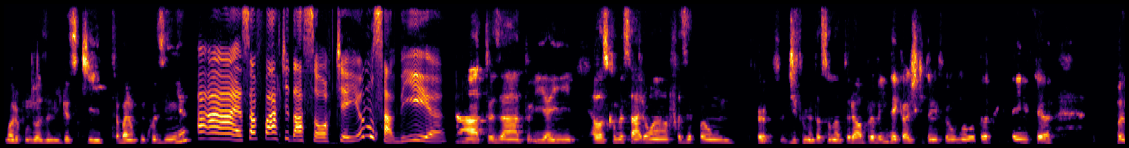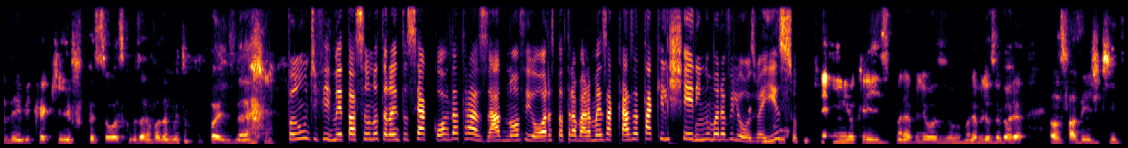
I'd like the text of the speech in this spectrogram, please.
moro com duas amigas que trabalham com cozinha. Ah, essa parte da sorte aí, eu não sabia. Exato, exato. E aí elas começaram a fazer pão de fermentação natural para vender, que eu acho que também foi uma outra tendência pandêmica que pessoas começaram a fazer muito pães, né? Pão de fermentação natural, então você acorda atrasado, nove horas para trabalhar, mas a casa tá aquele cheirinho maravilhoso, é isso? Cheirinho, Cris, maravilhoso, maravilhoso. Agora elas fazem de quinta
